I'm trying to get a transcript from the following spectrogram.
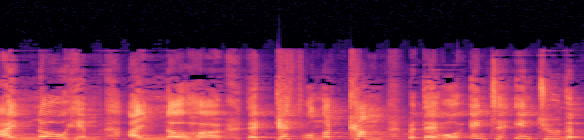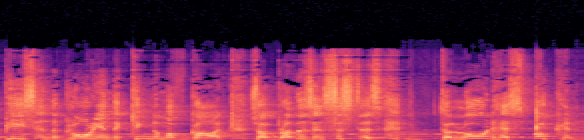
I know him, I know her, that death will not come, but they will enter into the peace and the glory and the kingdom of God. So, brothers and sisters, the Lord has spoken.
